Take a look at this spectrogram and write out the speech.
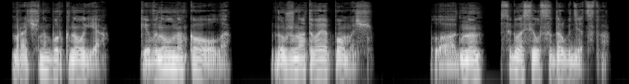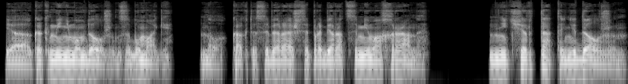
— мрачно буркнул я. Кивнул на Коула. «Нужна твоя помощь». «Ладно», — согласился друг детства. «Я как минимум должен за бумаги. Но как ты собираешься пробираться мимо охраны?» «Ни черта ты не должен»,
